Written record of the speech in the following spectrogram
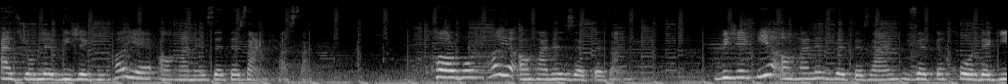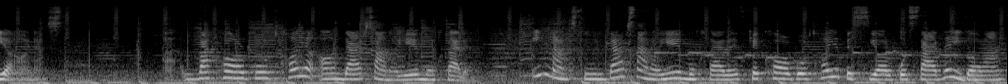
از جمله ویژگی های آهن ضد زنگ هستند. کاربردهای آهن ضد زنگ ویژگی آهن ضد زنگ ضد خوردگی آن است و کاربردهای آن در صنایع مختلف. این محصول در صنایع مختلف که کاربردهای بسیار گسترده ای دارند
